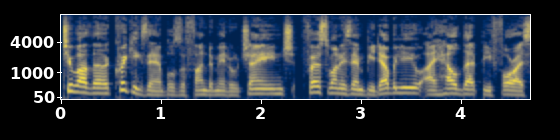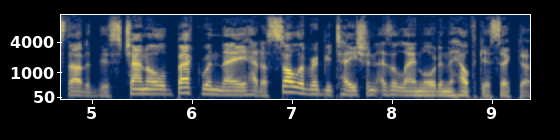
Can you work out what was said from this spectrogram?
Two other quick examples of fundamental change. First one is MPW. I held that before I started this channel, back when they had a solid reputation as a landlord in the healthcare sector.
